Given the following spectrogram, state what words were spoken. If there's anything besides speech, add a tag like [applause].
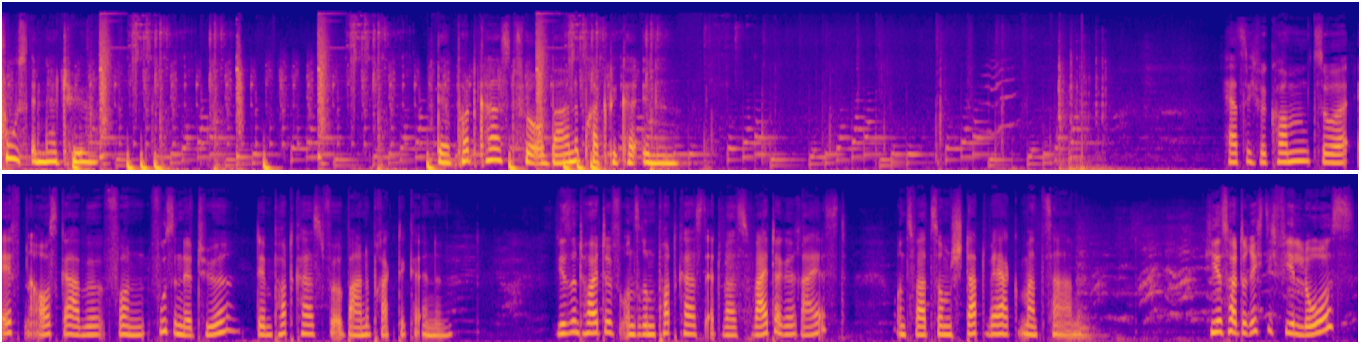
Fuß in der Tür. Der Podcast für urbane PraktikerInnen. Herzlich willkommen zur elften Ausgabe von Fuß in der Tür, dem Podcast für urbane PraktikerInnen. Wir sind heute für unseren Podcast etwas weiter gereist, und zwar zum Stadtwerk Marzahn. Hier ist heute richtig viel los.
